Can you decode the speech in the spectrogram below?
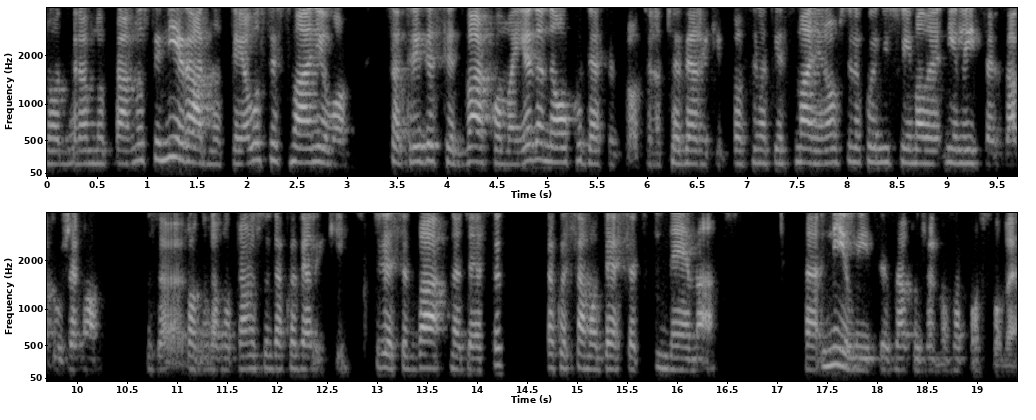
rodne ravnopravnosti nije radno telo, se smanjilo sa 32,1 na oko 10 procena. To je veliki procenat, je smanjen opština koje nisu imale ni lice zaduženo za rodnu ravnopravnost, dakle veliki, 32 na 10, dakle samo 10 nema a, ni lice zaduženo za poslove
